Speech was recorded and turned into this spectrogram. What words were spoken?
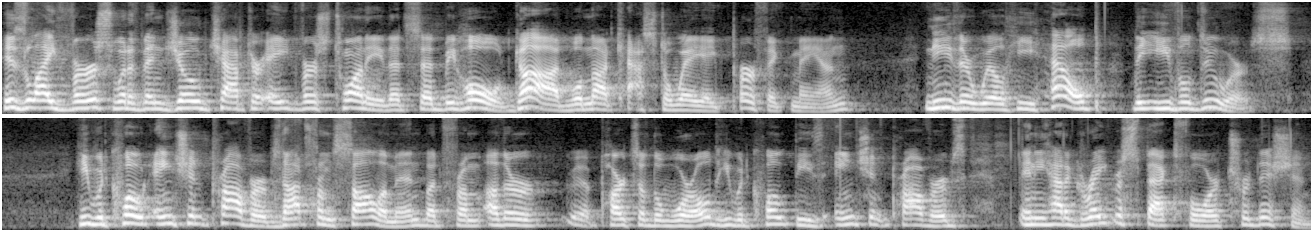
His life verse would have been Job chapter 8, verse 20, that said, Behold, God will not cast away a perfect man, neither will he help the evildoers. He would quote ancient proverbs, not from Solomon, but from other uh, parts of the world. He would quote these ancient proverbs, and he had a great respect for tradition.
